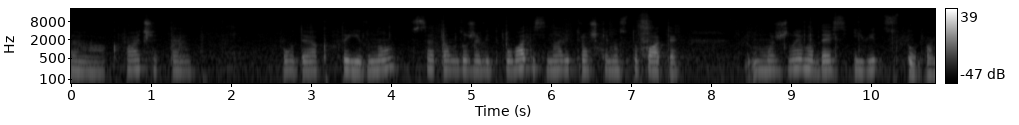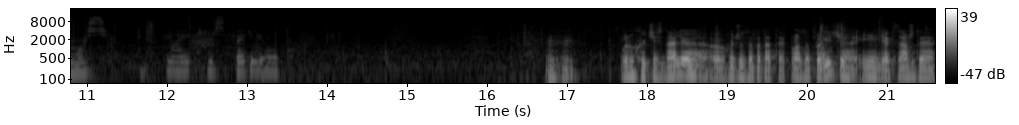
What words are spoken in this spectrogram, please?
Так, бачите, буде активно все там дуже відбуватися, навіть трошки наступати. Можливо, десь і відступимось на якийсь період. Угу. Рухаючись далі, е, хочу запитати про Запоріжжя і, як завжди,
